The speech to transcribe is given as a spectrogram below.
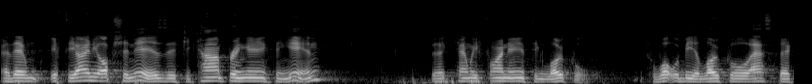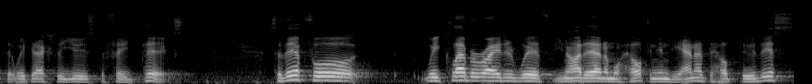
And then if the only option is, if you can't bring anything in, uh, can we find anything local? So what would be a local aspect that we could actually use to feed pigs? So therefore, we collaborated with United Animal Health in Indiana to help do this.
